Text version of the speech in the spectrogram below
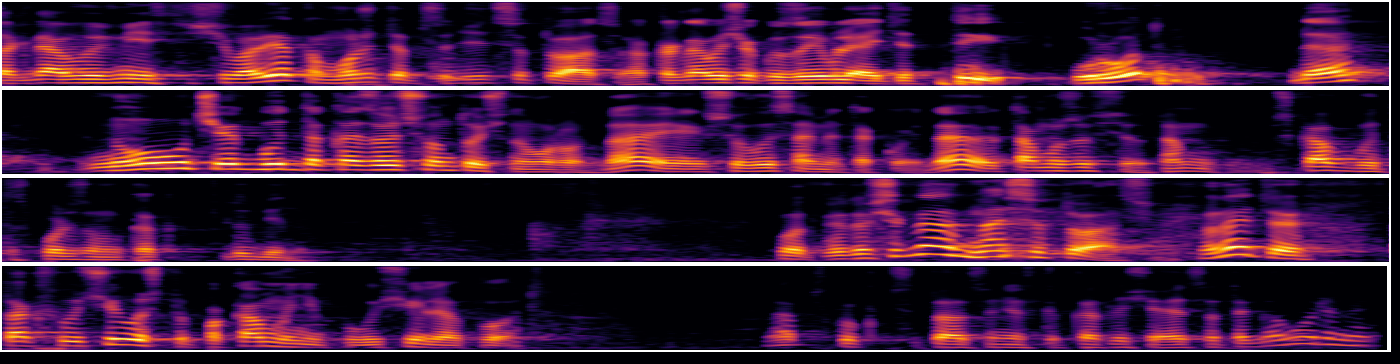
Тогда вы вместе с человеком можете обсудить ситуацию. А когда вы человеку заявляете «ты урод», да, ну, человек будет доказывать, что он точно урод, да, и что вы сами такой, да, там уже все, там шкаф будет использован как дубина. Вот, это всегда на ситуацию. Вы знаете, так случилось, что пока мы не получили оплату. Да, поскольку ситуация несколько отличается от оговоренной,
